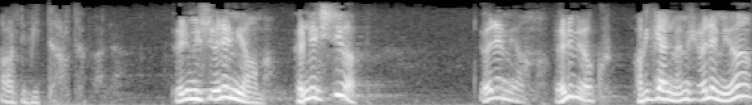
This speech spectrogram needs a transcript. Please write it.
Artık bitti artık böyle. Ölüm ölemiyor ama. Ölmek istiyor. Ölemiyor ama. Ölüm yok. Vakit gelmemiş, ölemiyor.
